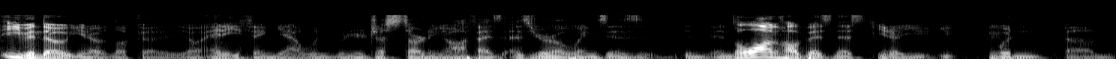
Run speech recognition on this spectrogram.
Even though you know, look, you know, anything, yeah, when, when you're just starting off, as as Eurowings is in, in the long haul business, you know, you, you wouldn't um,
